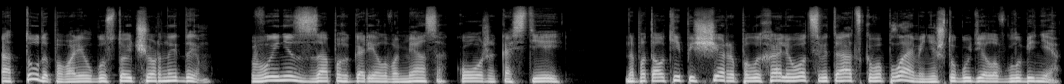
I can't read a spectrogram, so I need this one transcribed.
Оттуда повалил густой черный дым, вынес запах горелого мяса, кожи, костей. На потолке пещеры полыхали отцветы адского пламени, что гудело в глубине.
